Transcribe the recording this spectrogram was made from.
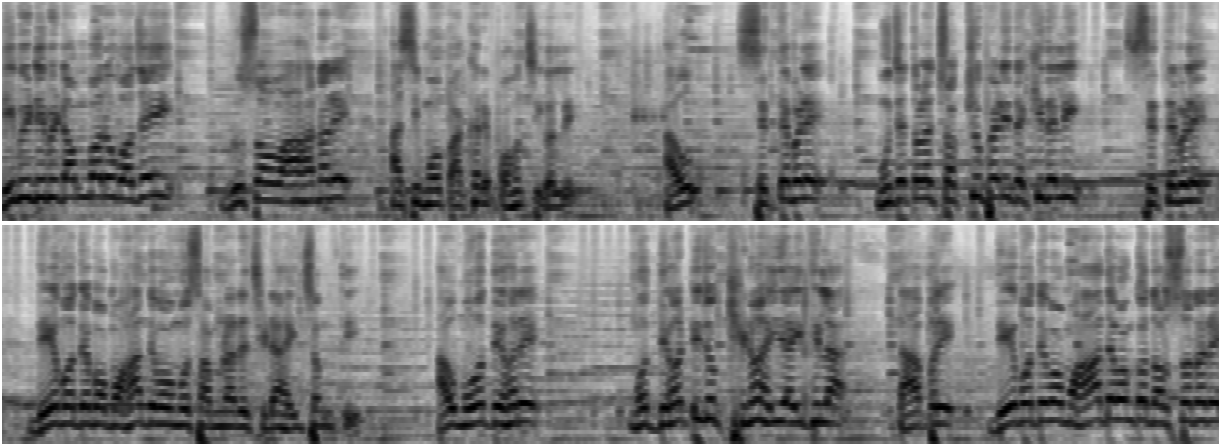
ଡିବି ଡିବି ଡମ୍ବରୁ ବଜେଇ ବୃଷଭ ବାହନରେ ଆସି ମୋ ପାଖରେ ପହଞ୍ଚିଗଲେ। ଆଉ ସେତେବେଳେ ମୁଁ ଯେତେବେଳେ ଚକ୍ଷୁ ଫେଡ଼ି ଦେଖିଦେଲି ସେତେବେଳେ ଦେବ ଦେବ ମହାଦେବ ମୋ ସାମ୍ନାରେ ଛିଡ଼ା ହେଇଛନ୍ତି। ଆଉ ମୋ ଦେହରେ ମୋ ଦେହଟି ଯେଉଁ କ୍ଷୀଣ ହେଇଯାଇଥିଲା ତାପରେ ଦେବଦେବ ମହାଦେବଙ୍କ ଦର୍ଶନରେ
